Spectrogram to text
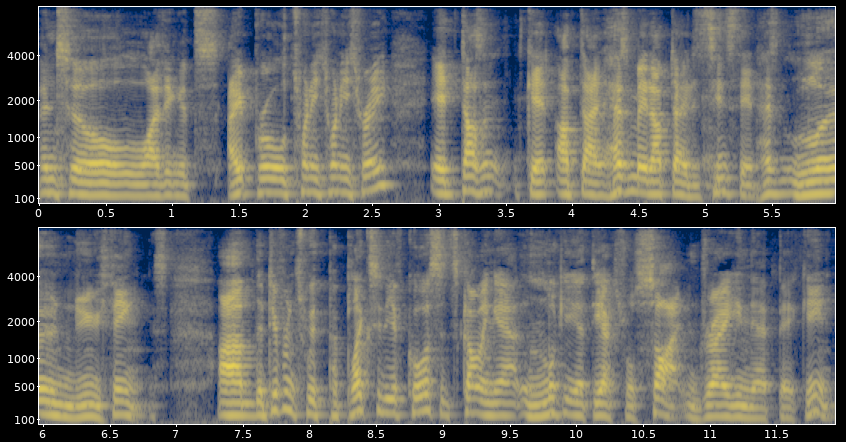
until I think it's April 2023. It doesn't get updated, hasn't been updated since then, hasn't learned new things. Um, the difference with Perplexity, of course, it's going out and looking at the actual site and dragging that back in.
